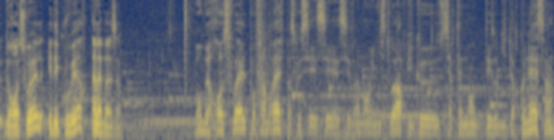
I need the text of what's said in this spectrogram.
de, Roswell est découvert à la base Bon, ben Roswell, pour faire bref, parce que c'est- vraiment une histoire, puis que certainement tes auditeurs connaissent. hein.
